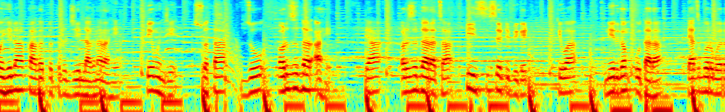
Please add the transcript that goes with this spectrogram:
पहिला कागदपत्र जे लागणार आहे ते म्हणजे स्वतः जो अर्जदार आहे त्या अर्जदाराचा टी सी सर्टिफिकेट किंवा निर्गम उतारा त्याचबरोबर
